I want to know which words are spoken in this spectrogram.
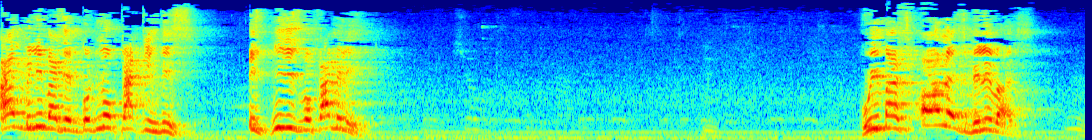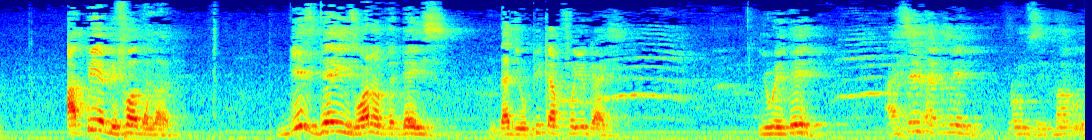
Unbelievers have got no part in this. It's, this is for family. We must always, believers, appear before the Lord. This day is one of the days that you pick up for you guys. You were there. I sent that man from Zimbabwe.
